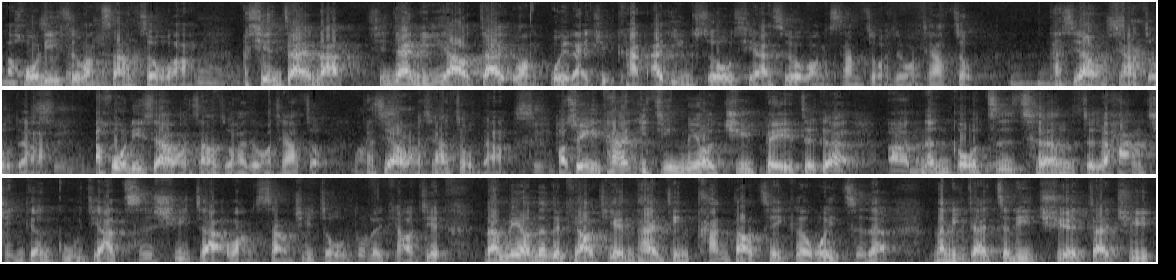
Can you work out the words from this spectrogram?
啊，获利一直往上走啊。啊，现在呢？现在你要再往未来去看啊，营收现在是会往上走还是往下走？它是要往下走的啊，啊，获利是要往上走还是往下走？它是要往下走的啊。好，所以它已经没有具备这个啊、呃，能够支撑这个行情跟股价持续在往上去走多的条件。那没有那个条件，它已经谈到这个位置了。那你在这里却再去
